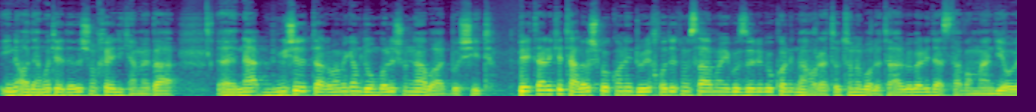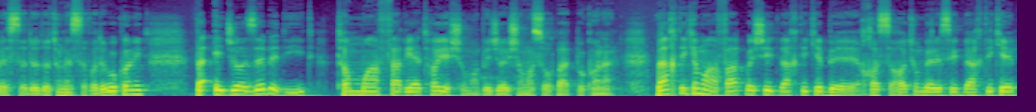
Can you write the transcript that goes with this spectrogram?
این آدما تعدادشون خیلی کمه و میشه تقریبا بگم دنبالشون نباید باشید. بهتره که تلاش بکنید روی خودتون سرمایه گذاری بکنید مهارتاتون رو بالاتر ببرید از توانمندی و استعداداتون استفاده بکنید و اجازه بدید تا موفقیت های شما به جای شما صحبت بکنن. وقتی که موفق بشید وقتی که به خواسته هاتون برسید وقتی که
